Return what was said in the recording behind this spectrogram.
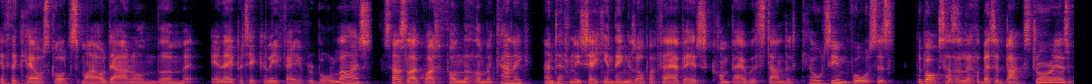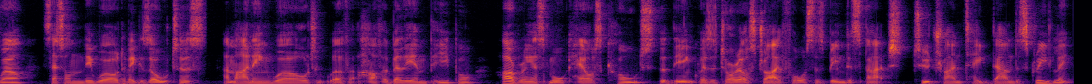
if the Chaos Gods smile down on them in a particularly favourable light. Sounds like quite a fun little mechanic, and definitely shaking things up a fair bit compared with standard kill team forces. The box has a little bit of backstory as well, set on the world of Exaltus, a mining world of half a billion people, harbouring a small chaos cult that the Inquisitorial Strike Force has been dispatched to try and take down discreetly.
